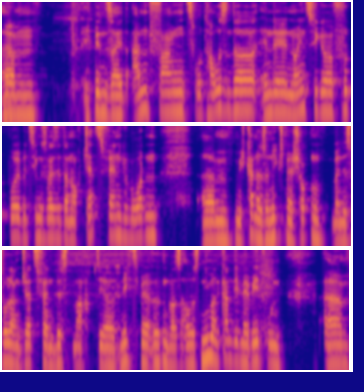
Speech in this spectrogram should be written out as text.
Ja. Ähm, ich bin seit Anfang 2000er, Ende 90er Football beziehungsweise dann auch Jets-Fan geworden. Ähm, mich kann also nichts mehr schocken. Wenn du so lange Jets-Fan bist, macht dir nichts mehr irgendwas aus. Niemand kann dir mehr wehtun. Ähm,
